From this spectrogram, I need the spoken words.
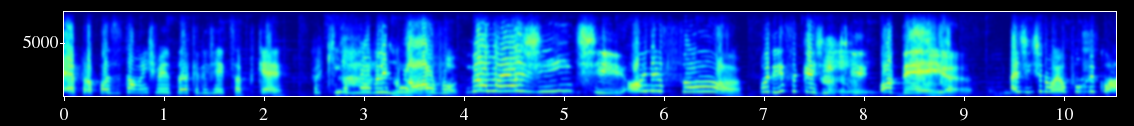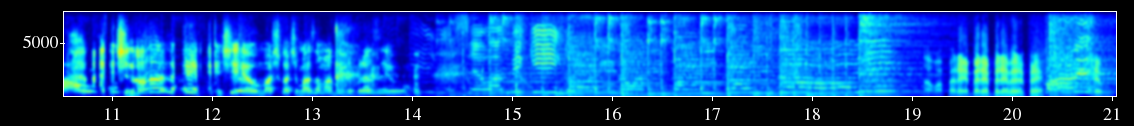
É propositalmente feito daquele jeito, sabe por quê? Porque o público-alvo não é a gente! Olha só! Por isso que a gente odeia! A gente não é o público-alvo! A gente não é, né? A gente é o mascote mais amado do Brasil. Seu amiguinho. Não, mas peraí, peraí, peraí, peraí, peraí.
